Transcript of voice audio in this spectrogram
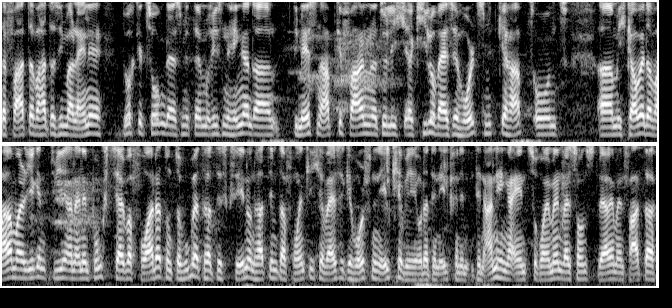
der Vater hat das immer alleine durchgezogen. Der ist mit dem Riesenhänger da die Messen abgefahren, natürlich äh, kiloweise Holz mitgehabt und Ähm, ich glaube, da war er mal irgendwie an einem Punkt sehr überfordert und der Hubert hat das gesehen und hat ihm da freundlicherweise geholfen, den LKW oder den, LKW, den, den Anhänger einzuräumen, weil sonst wäre mein Vater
